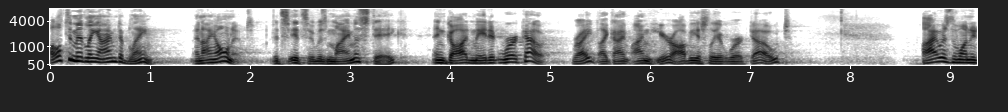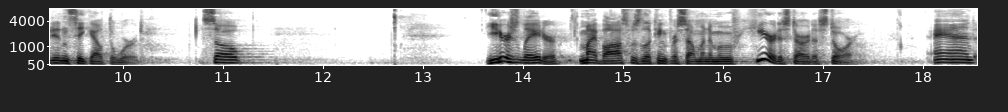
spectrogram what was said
Ultimately, I'm to blame, and I own it. It's, it's, it was my mistake, and God made it work out, right? Like I'm, I'm here, obviously, it worked out. I was the one who didn't seek out the word. So, years later, my boss was looking for someone to move here to start a store. And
